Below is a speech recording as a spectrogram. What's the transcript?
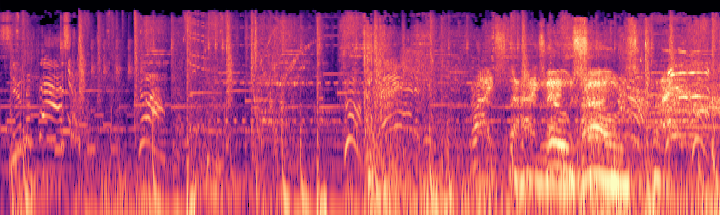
Zoom in fast. Way ahead of you. Christ the hang. Two souls.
